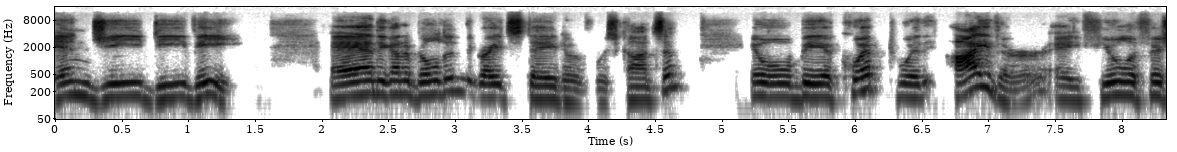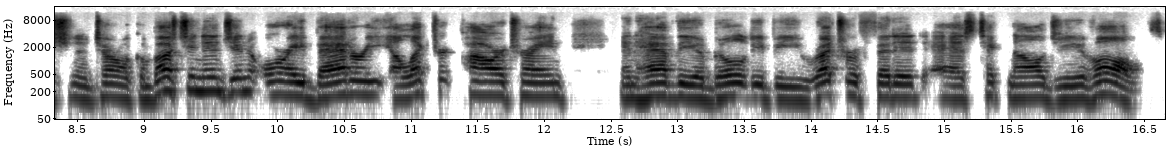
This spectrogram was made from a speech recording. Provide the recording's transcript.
NGDV. And they're going to build it in the great state of Wisconsin. It will be equipped with either a fuel efficient internal combustion engine or a battery electric powertrain and have the ability to be retrofitted as technology evolves.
